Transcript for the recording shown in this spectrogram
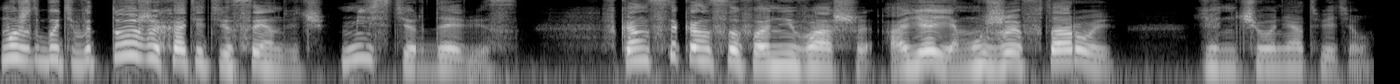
Может быть, вы тоже хотите сэндвич, мистер Дэвис? В конце концов, они ваши, а я ем уже второй. Я ничего не ответил.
